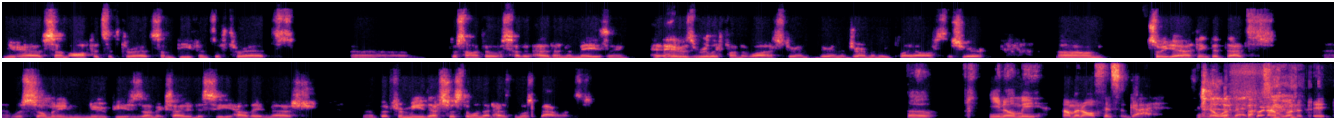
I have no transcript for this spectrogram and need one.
you have some offensive threats, some defensive threats. Um, Dos Santos had, had an amazing. It was really fun to watch during during the German League playoffs this year. Um, so yeah, I think that that's uh, with so many new pieces. I'm excited to see how they mesh. Uh, but for me, that's just the one that has the most balance. Uh, you know me. I'm an offensive guy. You know what backcourt I'm going to pick.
